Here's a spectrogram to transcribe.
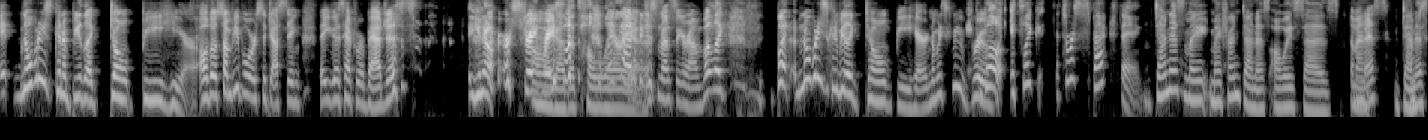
it nobody's gonna be like, don't be here. Although some people were suggesting that you guys have to wear badges You know, or straight oh my bracelets. god, that's like hilarious. of just messing around. But like, but nobody's gonna be like, don't be here. Nobody's gonna be eh, rude. well, it's like it's a respect thing. Dennis, my my friend Dennis always says The menace. Dennis,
